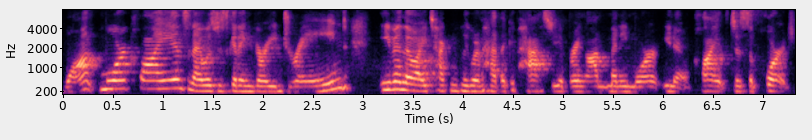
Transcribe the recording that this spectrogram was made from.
want more clients and i was just getting very drained even though i technically would have had the capacity to bring on many more you know clients to support.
